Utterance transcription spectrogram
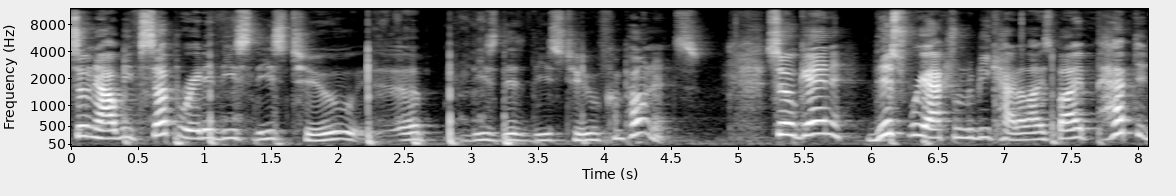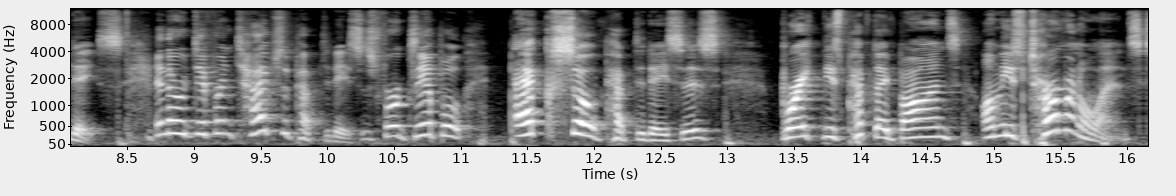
So now we've separated these, these, two, uh, these, these two components. So again, this reaction would be catalyzed by peptidase. And there are different types of peptidases. For example, exopeptidases break these peptide bonds on these terminal ends.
